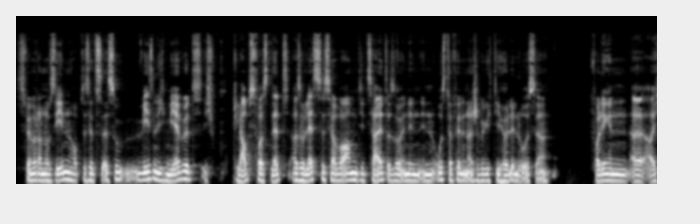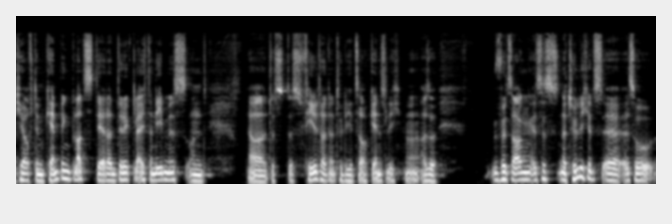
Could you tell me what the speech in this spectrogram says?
Das werden wir dann noch sehen, ob das jetzt äh, so wesentlich mehr wird. Ich glaub's fast nicht. Also letztes Jahr war um die Zeit, also in den, in den Osterferien also wirklich die Hölle los. Ja. Vor allem äh, hier auf dem Campingplatz, der dann direkt gleich daneben ist und ja, das, das fehlt halt natürlich jetzt auch gänzlich. Ja. Also ich würde sagen, es ist natürlich jetzt äh, so,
